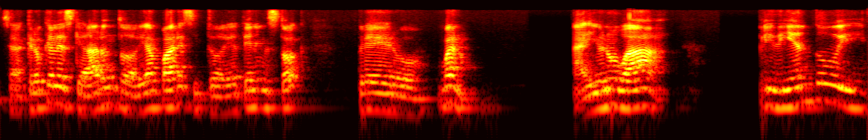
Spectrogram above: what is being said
O sea, creo que les quedaron todavía pares y todavía tienen stock, pero bueno, ahí uno va pidiendo y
